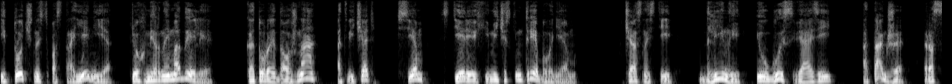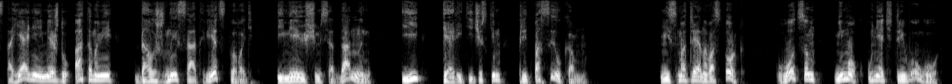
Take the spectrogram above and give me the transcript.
и точность построения трехмерной модели, которая должна отвечать всем стереохимическим требованиям, в частности, длины и углы связей, а также расстояние между атомами должны соответствовать имеющимся данным и теоретическим предпосылкам. Несмотря на восторг, Уотсон не мог унять тревогу,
